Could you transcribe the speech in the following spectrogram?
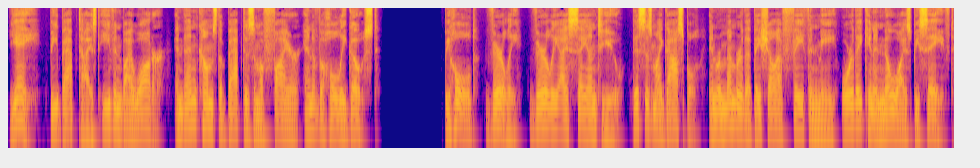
Yea, be baptized even by water, and then comes the baptism of fire and of the Holy Ghost. Behold, verily, verily I say unto you, this is my gospel, and remember that they shall have faith in me, or they can in no wise be saved.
